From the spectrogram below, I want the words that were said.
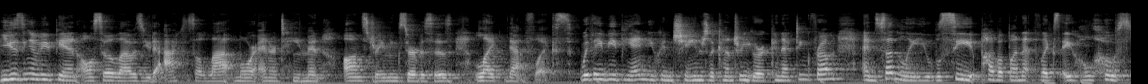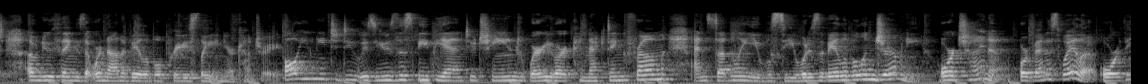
using a VPN also allows you to access a lot more entertainment on streaming services like Netflix. With a VPN, you can change the country you are connecting from, and suddenly you will see pop up on Netflix a whole host of new things that were not available previously in your country. All you need to do is use this VPN to change where you are connecting from and suddenly you will see what is available in Germany or China or Venezuela or the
